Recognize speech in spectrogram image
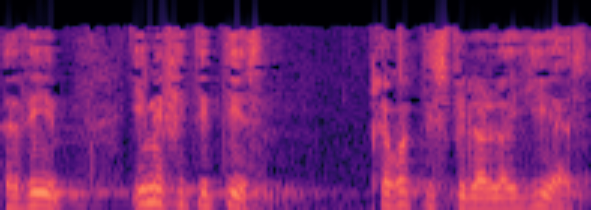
Δηλαδή, είμαι φοιτητής, ξέρω της φιλολογίας,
